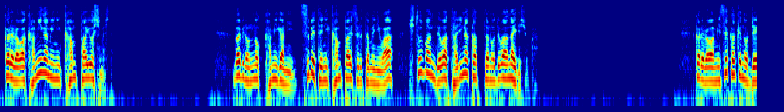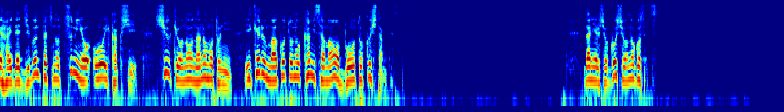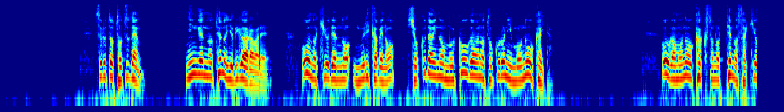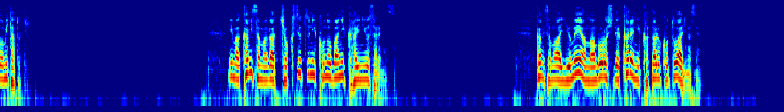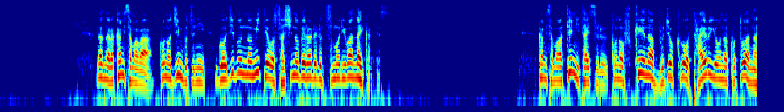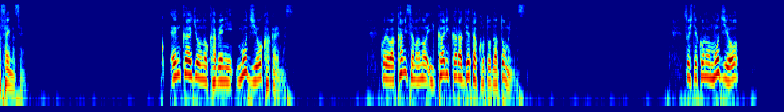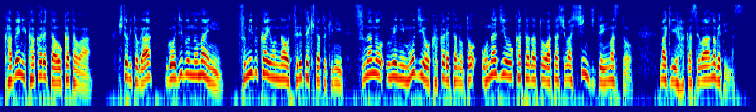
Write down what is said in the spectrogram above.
彼らは神々に乾杯をしました。バビロンの神々すべてに乾杯するためには一晩では足りなかったのではないでしょうか。彼らは見せかけの礼拝で自分たちの罪を覆い隠し、宗教の名のもとに生ける誠の神様を冒涜したのです。ダニエル書5章の5節すると突然、人間の手の指が現れ、王の宮殿の塗り壁の食台の向こう側のところに物を書いた。王が物を書くその手の先を見たとき、今神様が直接にこの場に介入されます。神様は夢や幻で彼に語ることはありません。なぜなら神様はこの人物にご自分の見てを差し伸べられるつもりはないからです。神様は天に対するこの不敬な侮辱を耐えるようなことはなさいません。宴会場の壁に文字を書かれます。これは神様の怒りから出たことだと思います。そしてこの文字を壁に書かれたお方は、人々がご自分の前に罪深い女を連れてきた時に砂の上に文字を書かれたのと同じお方だと私は信じていますと、マギー博士は述べています。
